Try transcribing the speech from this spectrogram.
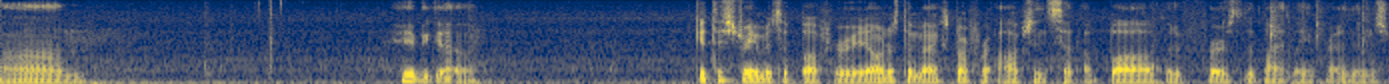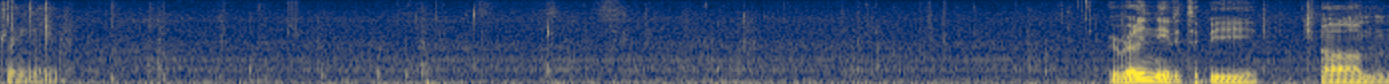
um, here we go. Get the stream as a buffer. It honors the max buffer option set above, but it refers to the byte length rather than the stream length. We really need it to be um,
